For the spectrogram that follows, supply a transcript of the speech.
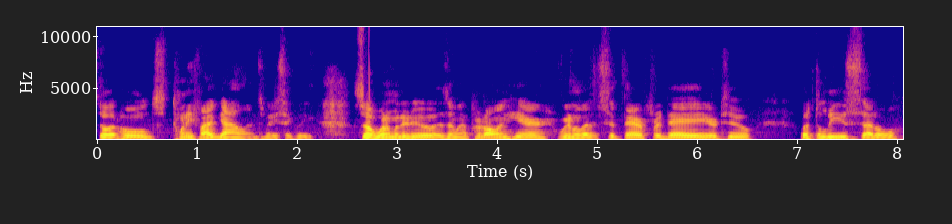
so it holds 25 gallons basically. So what I'm going to do is I'm going to put it all in here. We're going to let it sit there for a day or two, let the lees settle,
